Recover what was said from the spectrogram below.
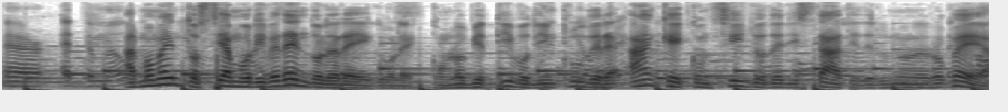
Al momento stiamo rivedendo le regole con l'obiettivo di includere anche il Consiglio degli Stati dell'Unione Europea.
